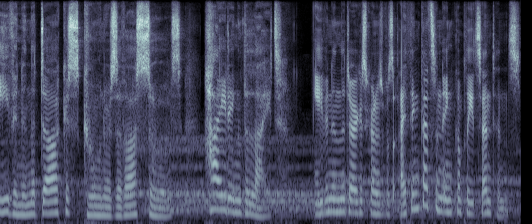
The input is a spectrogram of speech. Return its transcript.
Even in the darkest corners of our souls, hiding the light. Even in the darkest corners of our souls. I think that's an incomplete sentence.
